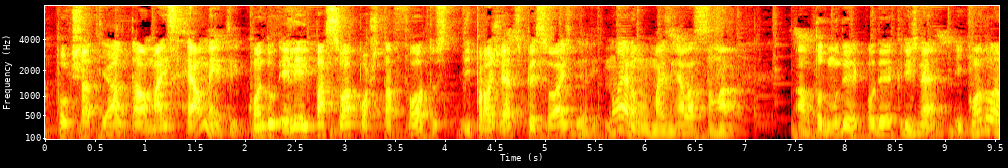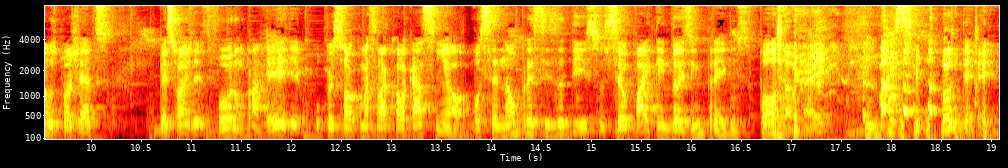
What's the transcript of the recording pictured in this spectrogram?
um pouco chateado e tal, mas realmente, quando ele, ele passou a postar fotos de projetos pessoais dele, não eram mais em relação a, ao Todo Mundo Odeia Cris, né? E quando os projetos pessoais dele foram pra rede, o pessoal começava a colocar assim, ó, você não precisa disso, seu pai tem dois empregos. Porra, velho, vai se fuder.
